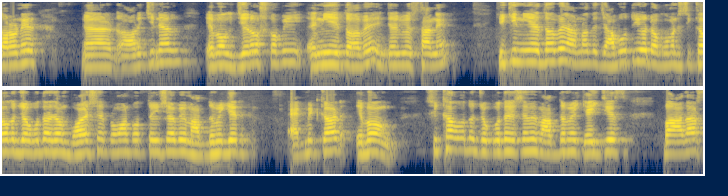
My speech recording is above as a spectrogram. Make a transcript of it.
ধরনের অরিজিনাল এবং জেরক্স কপি নিয়ে যেতে হবে ইন্টারভিউ স্থানে। কী কী নিয়ে যেতে হবে? আপনাদের যাবতীয় ডকুমেন্ট শিক্ষাগত যোগ্যতা যেমন বয়সের প্রমাণপত্র হিসাবে, মাধ্যমিকের অ্যাডমিট কার্ড এবং শিক্ষাগত যোগ্যতা হিসেবে মাধ্যমিক এইচএস বা আদার্স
